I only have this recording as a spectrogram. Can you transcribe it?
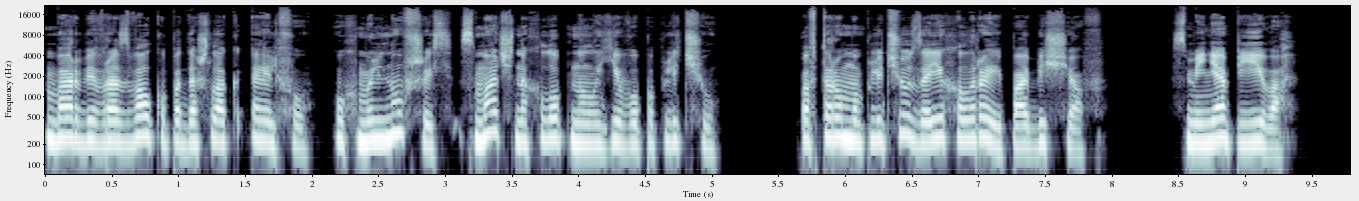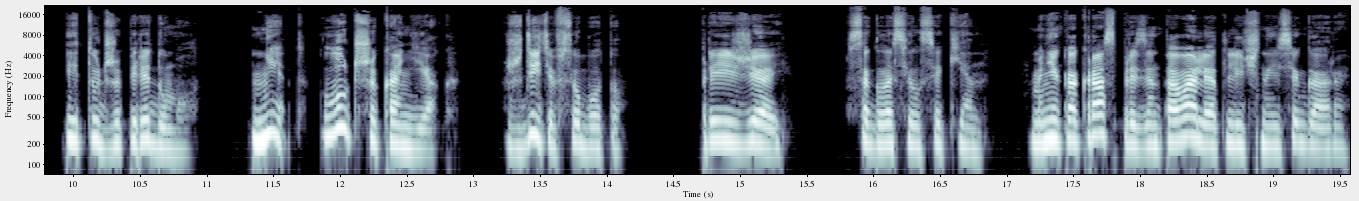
Барби в развалку подошла к эльфу, ухмыльнувшись, смачно хлопнула его по плечу. По второму плечу заехал Рэй, пообещав. С меня пиво. И тут же передумал. Нет, лучше коньяк. Ждите в субботу. Приезжай, согласился Кен. Мне как раз презентовали отличные сигары.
